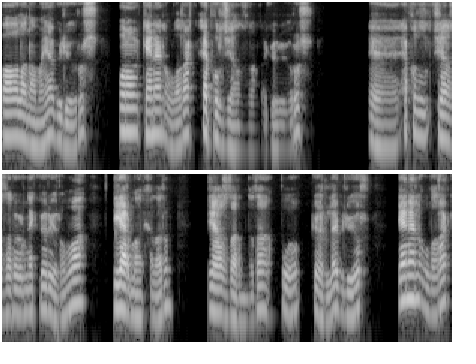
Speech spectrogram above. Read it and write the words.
bağlanamayabiliyoruz. Bunu genel olarak Apple cihazlarda görüyoruz. Ee, Apple cihazlara örnek veriyorum ama diğer markaların cihazlarında da bu görülebiliyor. Genel olarak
